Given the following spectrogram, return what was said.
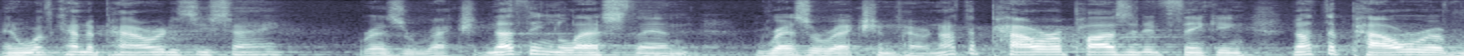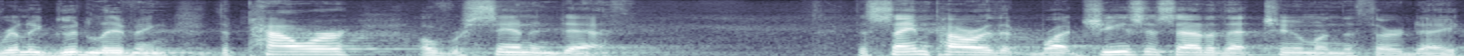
And what kind of power does he say? Resurrection. Nothing less than resurrection power. Not the power of positive thinking, not the power of really good living, the power over sin and death. The same power that brought Jesus out of that tomb on the third day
